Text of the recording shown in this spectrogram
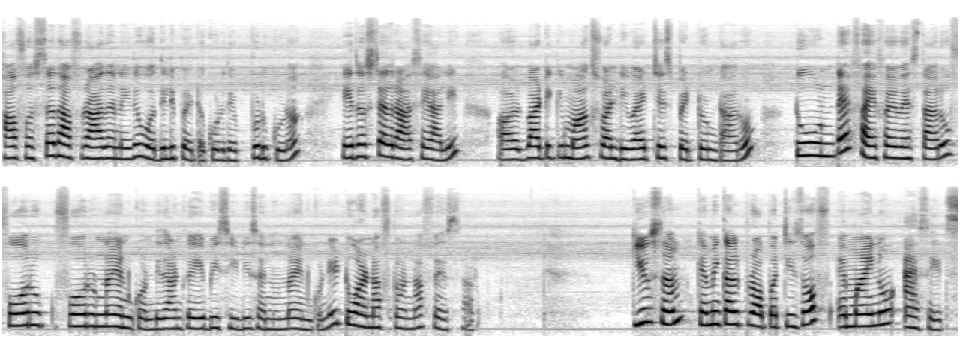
హాఫ్ వస్తుంది హాఫ్ రాదు అనేది వదిలిపెట్టకూడదు ఎప్పుడు కూడా. ఏది వస్తే అది రాసేయాలి. వాటికి మార్క్స్ వాళ్ళు డివైడ్ చేసి పెట్టుంటారు. టూ ఉంటే ఫైవ్ ఫైవ్ వేస్తారు. ఫోర్ ఫోర్ ఉన్నాయనుకోండి దాంట్లో ఏబిసిడీస్ అని ఉన్నాయనుకోండి two and half two and half వేస్తారు. Give some chemical properties of amino acids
